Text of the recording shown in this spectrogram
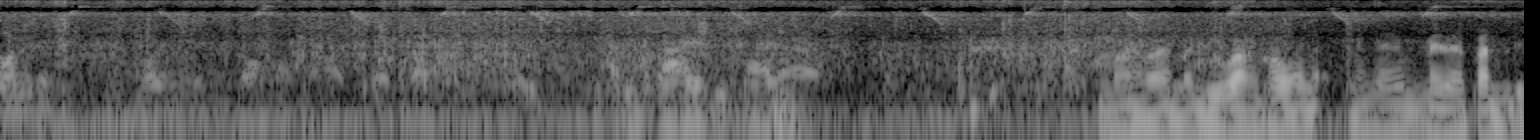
ติดตายติดตายมามามันอยู่ว่างเขาแล้วไม่ใช่ไม่ได้ปั่นดิ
